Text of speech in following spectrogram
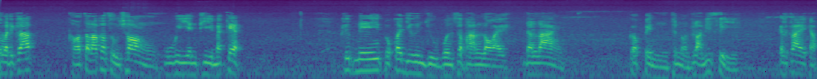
สวัสดีครับ ขอต้อนรับเข้าสู่ช่อง VNP Market คลิปนี้ผมก็ยืนอยู่บนสะพานลอยด้านล่าง ก็เป็นถนนพระรามที่สี่ใกล้ๆกับ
